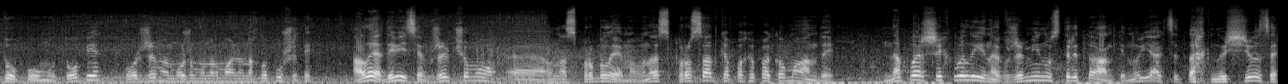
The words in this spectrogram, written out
в топовому топі, отже, ми можемо нормально нахлопушити. Але дивіться, вже в чому е, у нас проблема? У нас просадка по команди. На перших хвилинах вже мінус три танки. Ну як це так? Ну що це?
